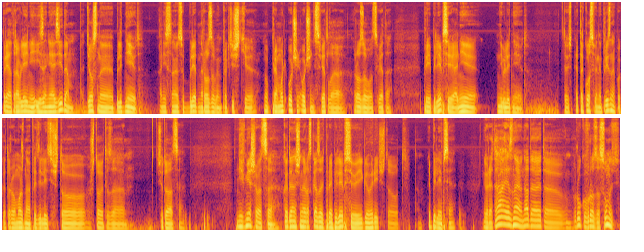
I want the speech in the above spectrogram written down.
при отравлении изониазидом десны бледнеют они становятся бледно-розовыми, практически, ну, прям очень-очень светло-розового цвета. При эпилепсии они не бледнеют. То есть это косвенный признак, по которому можно определить, что, что это за ситуация. Не вмешиваться. Когда я начинаю рассказывать про эпилепсию и говорить, что вот там, эпилепсия, говорят, а, я знаю, надо это руку в рот засунуть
